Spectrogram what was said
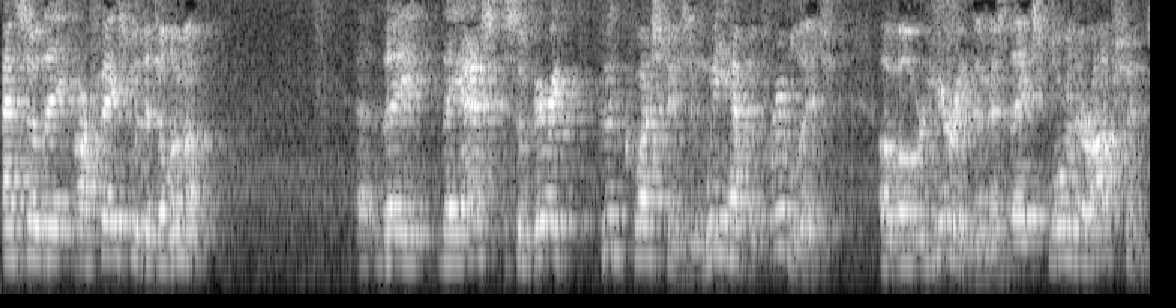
And so they are faced with a dilemma. Uh, they, they ask some very good questions, and we have the privilege of overhearing them as they explore their options.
